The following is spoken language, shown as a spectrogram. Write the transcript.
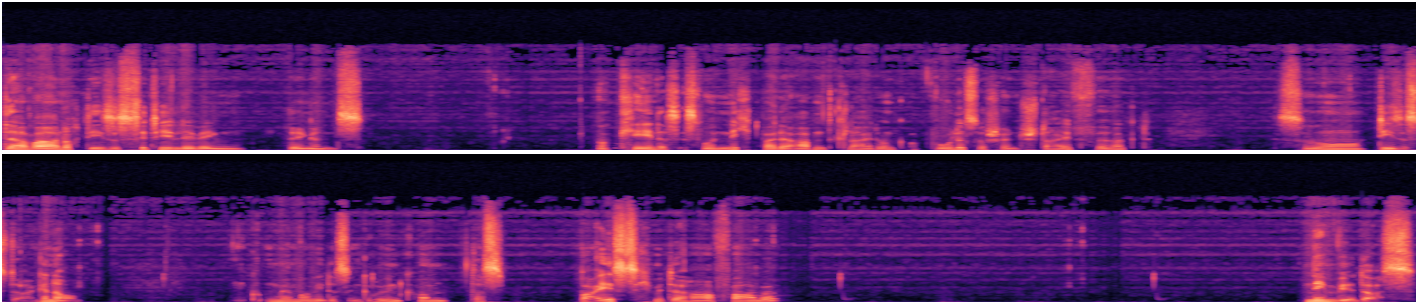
Da war doch dieses City Living Dingens. Okay, das ist wohl nicht bei der Abendkleidung, obwohl es so schön steif wirkt. So, dieses da, genau. Gucken wir mal, wie das in grün kommt. Das beißt sich mit der Haarfarbe. Nehmen wir das.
